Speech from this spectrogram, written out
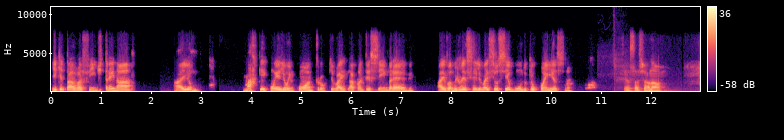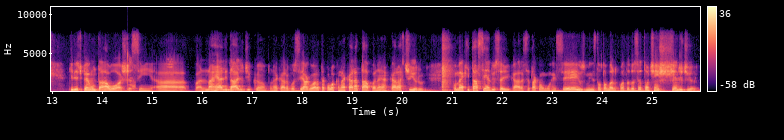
e que estava afim de treinar. Aí eu marquei com ele um encontro que vai acontecer em breve. Aí vamos ver se ele vai ser o segundo que eu conheço, né? Sensacional. Queria te perguntar, Wash, assim, a, na realidade de campo, né, cara? Você agora tá colocando a cara a tapa, né? A cara a tiro. Como é que tá sendo isso aí, cara? Você tá com algum receio? Os meninos estão tomando conta de você ou estão te enchendo de tiro?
